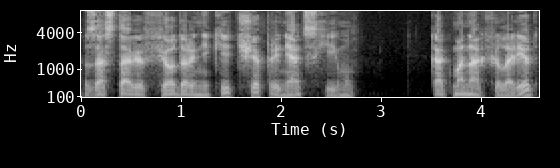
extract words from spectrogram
заставив Федора Никитича принять схиму. Как монах Филарет,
